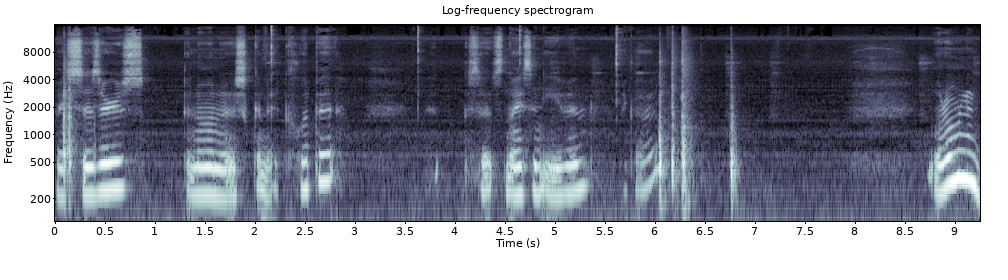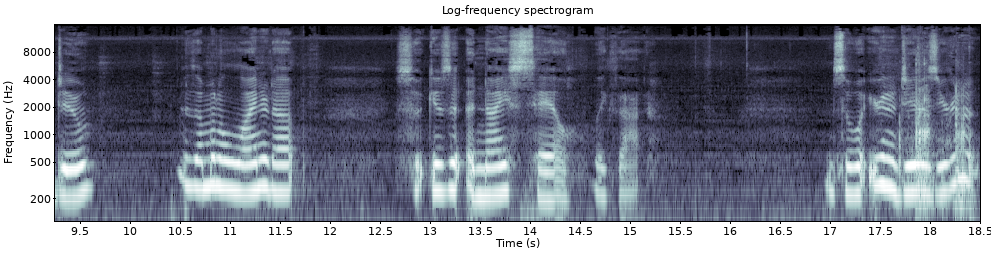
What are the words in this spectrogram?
my scissors and I'm just going to clip it so it's nice and even, like that. What I'm going to do is I'm going to line it up so it gives it a nice tail, like that. And so what you're going to do is you're going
